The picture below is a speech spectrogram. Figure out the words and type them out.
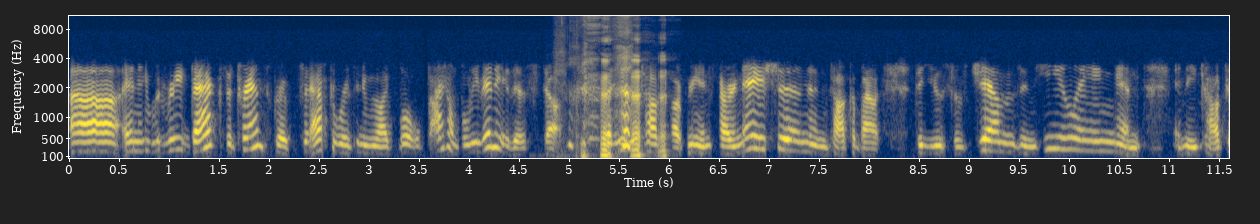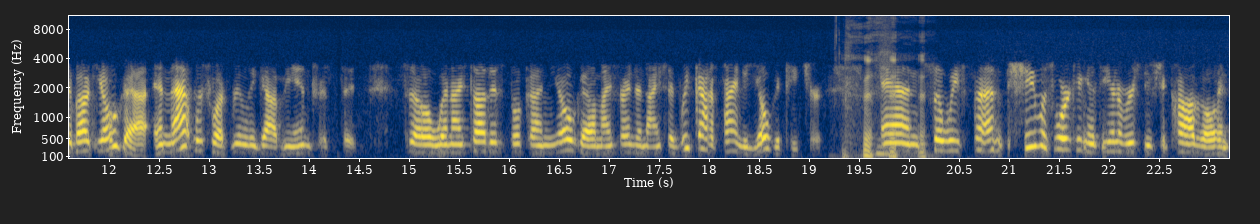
Uh, and he would read back the transcripts afterwards, and he'd be like, "Well, I don't believe any of this stuff." But he would talk about reincarnation and talk about the use of gems in healing, and and he talked about yoga, and that was what really got me interested. So when I saw this book on yoga, my friend and I said, "We've got to find a yoga teacher." and so we found she was working at the University of Chicago and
